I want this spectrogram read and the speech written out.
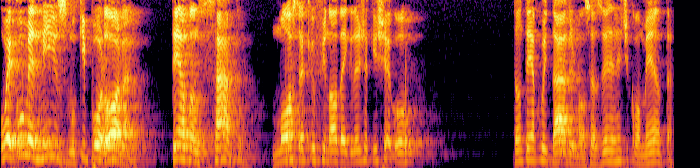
o ecumenismo que por hora tem avançado mostra que o final da igreja aqui chegou. Então tenha cuidado, irmãos. Às vezes a gente comenta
